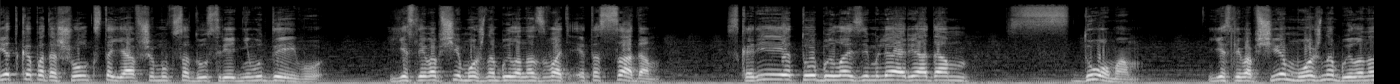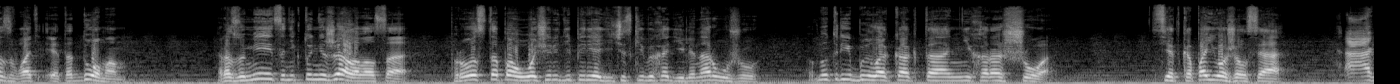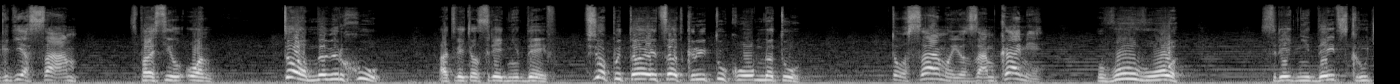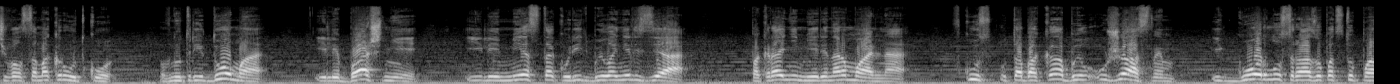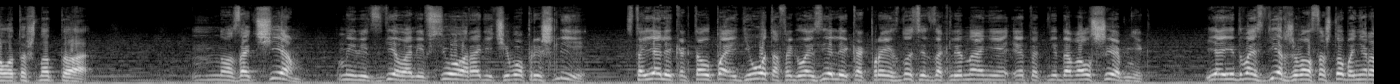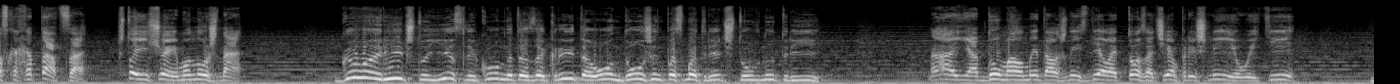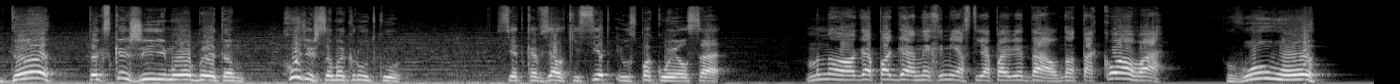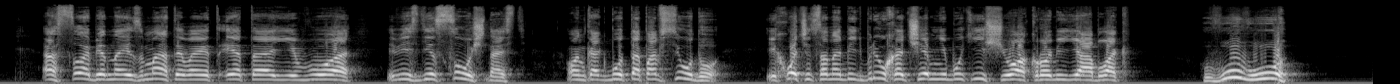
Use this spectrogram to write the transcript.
Сетка подошел к стоявшему в саду среднему Дэйву. Если вообще можно было назвать это садом. Скорее, то была земля рядом с домом. Если вообще можно было назвать это домом. Разумеется, никто не жаловался, просто по очереди периодически выходили наружу. Внутри было как-то нехорошо. Сетка поежился. «А где сам?» – спросил он. «Там, наверху!» – ответил средний Дэйв. «Все пытается открыть ту комнату». «Ту самую, с замками?» «Во-во!» Средний Дэйв скручивал самокрутку. Внутри дома или башни или места курить было нельзя. По крайней мере нормально. Вкус у табака был ужасным, и к горлу сразу подступала тошнота. «Но зачем? Мы ведь сделали все, ради чего пришли. Стояли как толпа идиотов и глазели, как произносит заклинание этот недоволшебник. Я едва сдерживался, чтобы не расхохотаться. Что еще ему нужно?» Говорит, что если комната закрыта, он должен посмотреть, что внутри. А я думал, мы должны сделать то, зачем пришли и уйти. Да? Так скажи ему об этом. Хочешь самокрутку? Сетка взял кисет и успокоился. Много поганых мест я повидал, но такого... Во-во! Особенно изматывает это его вездесущность. Он как будто повсюду. И хочется набить брюхо чем-нибудь еще, кроме яблок. Во-во!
